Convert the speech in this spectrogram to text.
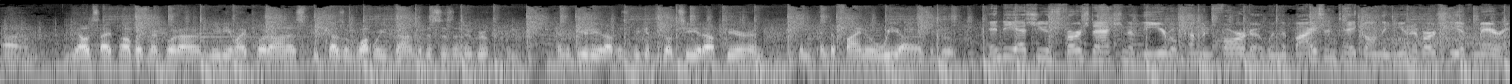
um, the outside public might put on, the media might put on us because of what we've done, but this is a new group, and, and the beauty of it is we get to go tee it up here and, and, and define who we are as a group. NDSU's first action of the year will come in Fargo when the Bison take on the University of Mary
